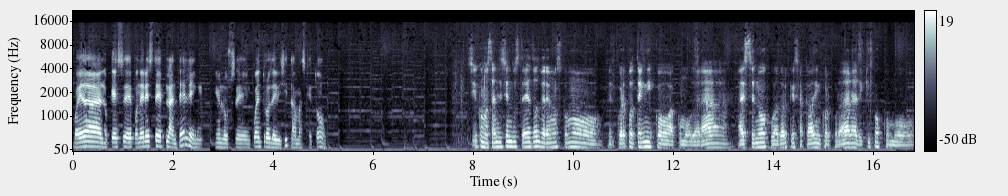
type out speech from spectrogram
pueda lo que es eh, poner este plantel en, en los eh, encuentros de visita más que todo. Sí, como están diciendo ustedes dos, veremos cómo el cuerpo técnico acomodará a este nuevo jugador que se acaba de incorporar al equipo. Como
